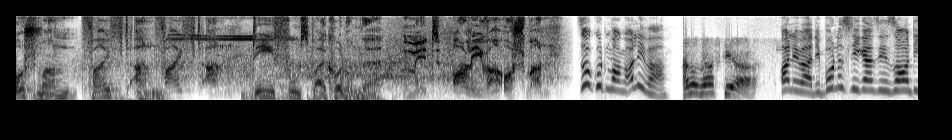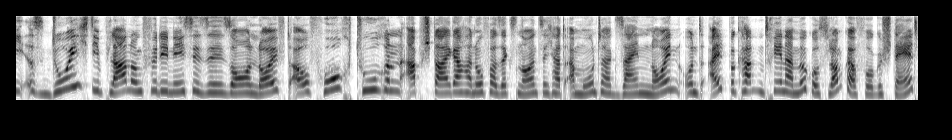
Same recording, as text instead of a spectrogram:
Uschmann pfeift an. Pfeift an. Die Fußballkolumne mit Oliver Uschmann. So, guten Morgen, Oliver. Hallo Saskia. Oliver, die Bundesliga-Saison, die ist durch. Die Planung für die nächste Saison läuft auf Hochtouren. Absteiger Hannover 96 hat am Montag seinen neuen und altbekannten Trainer Mirko Slomka vorgestellt.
